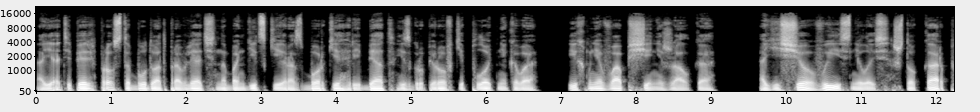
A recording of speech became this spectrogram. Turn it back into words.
А я теперь просто буду отправлять на бандитские разборки ребят из группировки Плотникова. Их мне вообще не жалко. А еще выяснилось, что Карп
